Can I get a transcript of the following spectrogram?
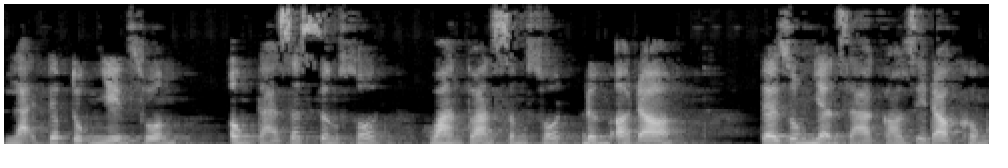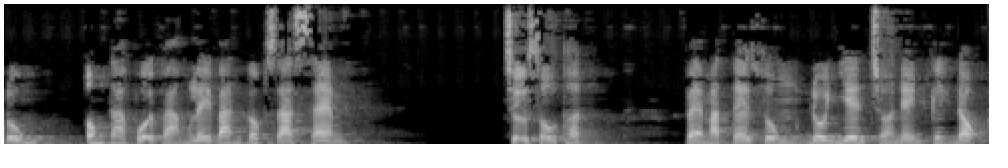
Lại tiếp tục nhìn xuống, ông ta rất sừng sốt, hoàn toàn sừng sốt đứng ở đó. Tề Dung nhận ra có gì đó không đúng, ông ta vội vàng lấy bản gốc ra xem. Chữ xấu thật. Vẻ mặt Tề Dung đột nhiên trở nên kích động,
